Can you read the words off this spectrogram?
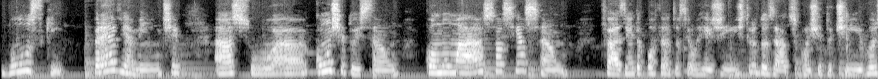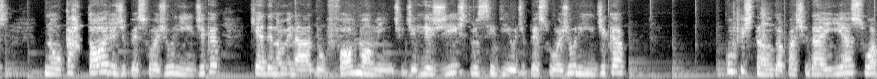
busque previamente a sua constituição como uma associação, fazendo, portanto, o seu registro dos atos constitutivos no cartório de pessoa jurídica que é denominado formalmente de Registro Civil de Pessoa Jurídica, conquistando a partir daí a sua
